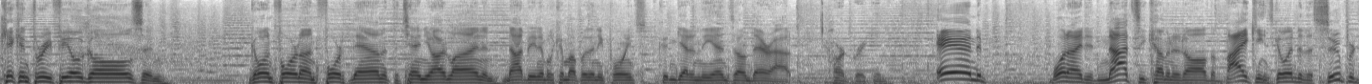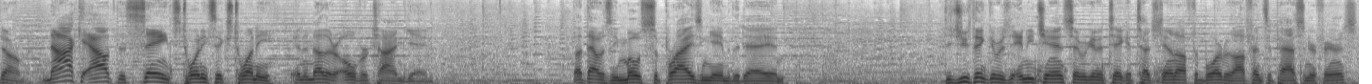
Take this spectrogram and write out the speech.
kicking three field goals and going for it on fourth down at the 10 yard line and not being able to come up with any points. Couldn't get in the end zone. They're out. Heartbreaking. And one I did not see coming at all. The Vikings go into the Superdome, knock out the Saints 26 20 in another overtime game. Thought that was the most surprising game of the day. And did you think there was any chance they were going to take a touchdown off the board with offensive pass interference?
